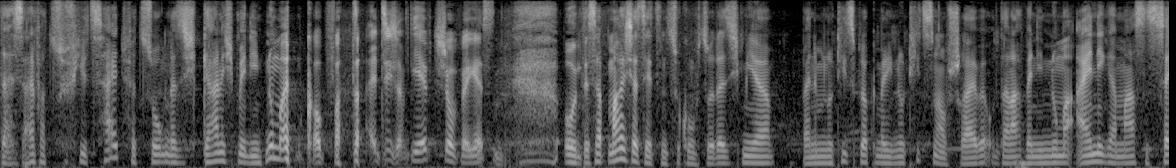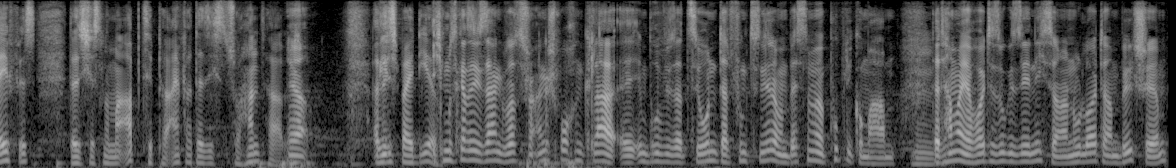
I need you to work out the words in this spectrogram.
da ist einfach zu viel Zeit verzogen, dass ich gar nicht mehr die Nummer im Kopf hatte. Ich habe die Hälfte schon vergessen. Und deshalb mache ich das jetzt in Zukunft so, dass ich mir bei einem Notizblock immer die Notizen aufschreibe und danach, wenn die Nummer einigermaßen safe ist, dass ich das nochmal abtippe, einfach, dass ich es zur Hand habe. ja. Wie Also ist ich, es bei dir? Ich muss ganz ehrlich sagen, du hast es schon angesprochen, klar, äh, Improvisation, das funktioniert aber am besten, wenn wir Publikum haben. Hm. Das haben wir ja heute so gesehen nicht, sondern nur Leute am Bildschirm.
